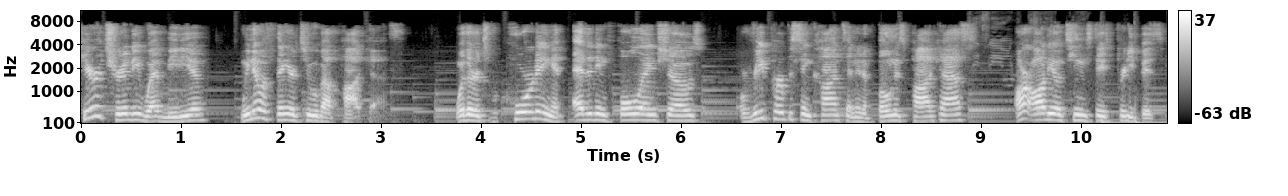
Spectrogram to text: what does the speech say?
Here at Trinity Web Media, we know a thing or two about podcasts. Whether it's recording and editing full length shows or repurposing content in a bonus podcast, our audio team stays pretty busy.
